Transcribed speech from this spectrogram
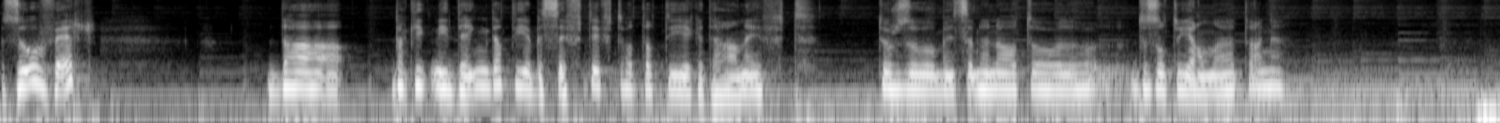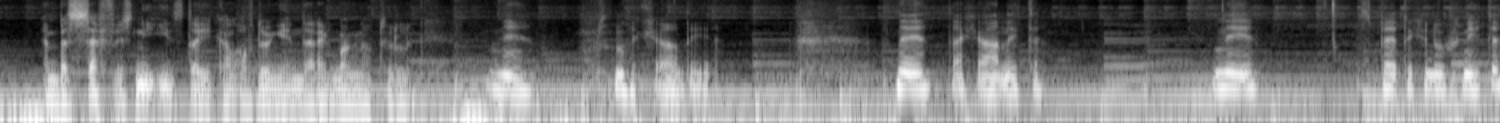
zo ver dat, dat ik niet denk dat hij beseft heeft wat dat hij gedaan heeft. Door zo met zijn auto de zotte Jan uit te hangen. En besef is niet iets dat je kan afdwingen in de rechtbank natuurlijk. Nee, dat gaat niet. Nee, dat gaat niet. Nee, spijtig genoeg niet. Hè.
